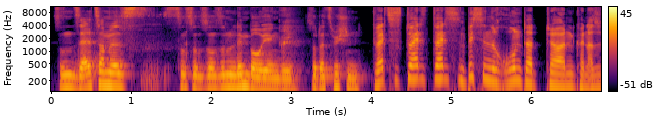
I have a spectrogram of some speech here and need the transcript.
so ein seltsames, so, so, so, so ein Limbo irgendwie, so dazwischen. Du hättest, du hättest, du hättest ein bisschen runterturnen können. Also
